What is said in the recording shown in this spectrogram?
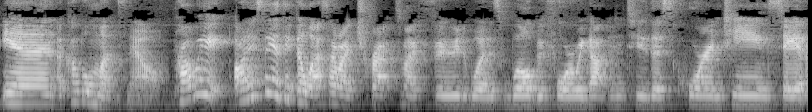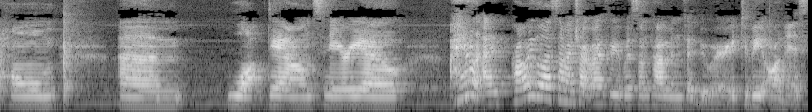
in a couple months now. Probably, honestly, I think the last time I tracked my food was well before we got into this quarantine, stay at home, um, lockdown scenario. I don't, I, probably the last time I tracked my food was sometime in February, to be honest.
